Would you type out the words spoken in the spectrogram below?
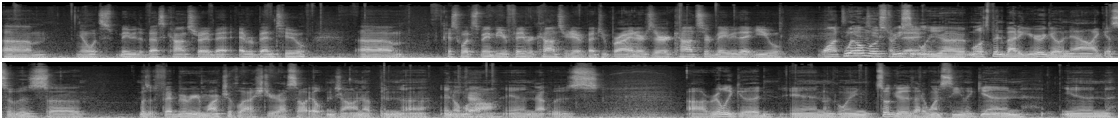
um, you know, what's maybe the best concert I've been, ever been to. Um, guess what's maybe your favorite concert you've ever been to, Brian? Or is there a concert maybe that you want to Well, most someday? recently, uh, well, it's been about a year ago now. I guess it was uh, was it February or March of last year. I saw Elton John up in uh, in Omaha, and that was uh, really good. And I'm going so good that I want to see him again in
